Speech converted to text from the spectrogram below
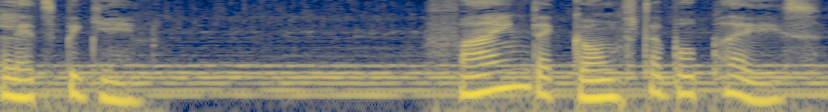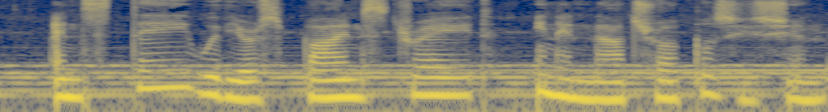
Let's begin. Find a comfortable place and stay with your spine straight in a natural position.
